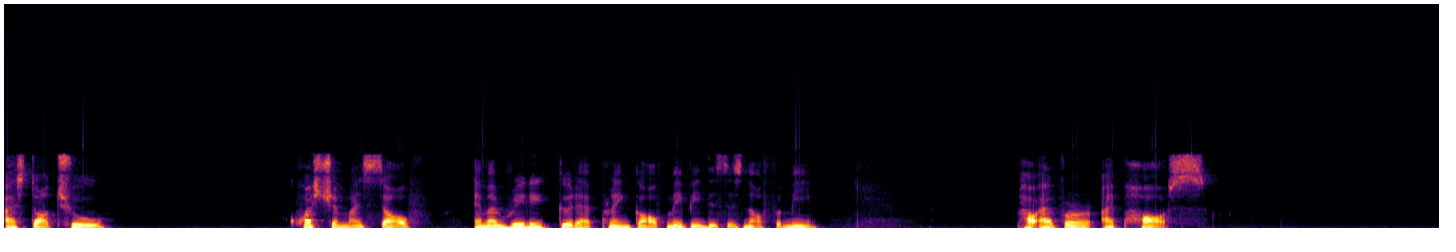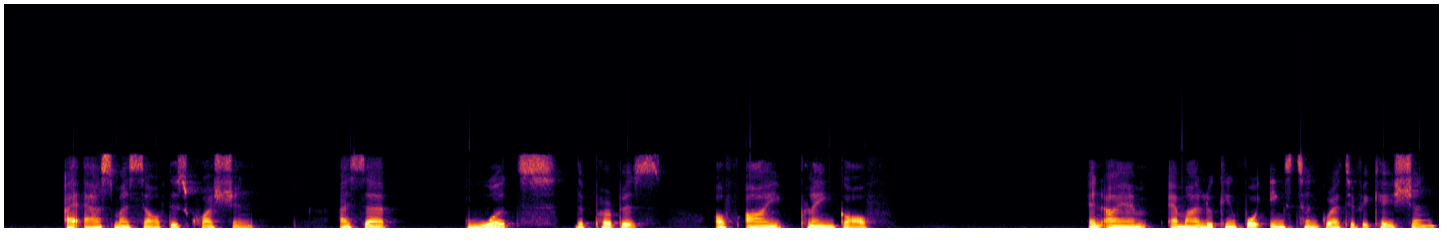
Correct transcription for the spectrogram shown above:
I start to question myself Am I really good at playing golf? Maybe this is not for me. However, I pause. I ask myself this question. I said, What's the purpose of I playing golf? And I am am I looking for instant gratification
